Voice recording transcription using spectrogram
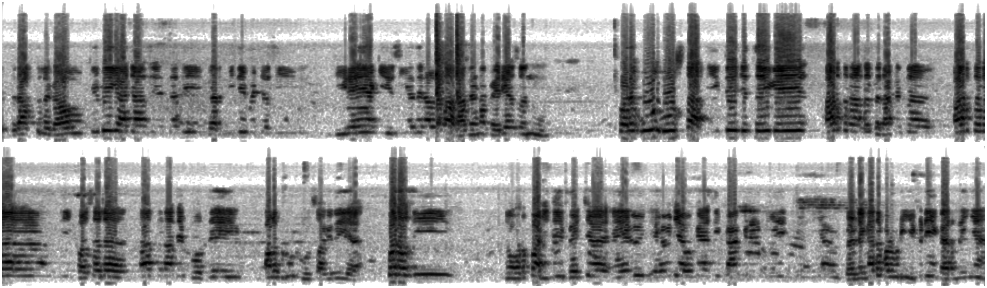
ਦਰਖਤ ਲਗਾਓ। ਕਿਵੇਂ ਆ ਜਾਂ ਇਦਾਂ ਦੀ ਗਰਮੀ ਦੇ ਵਿੱਚ ਅਸੀਂ ਜੀ ਰਹੇ ਆ ਕਿ ਅਸੀਂ ਇਹਦੇ ਨਾਲ ਸਹਾਰਾ ਲੈਣਾ ਪੈ ਰਿਹਾ ਸਾਨੂੰ। ਪਰ ਉਹ ਉਸ ਧਰਤੀ ਤੇ ਜਿੱਥੇ ਗਏ, ਹਰ ਤਰ੍ਹਾਂ ਦਾ ਦਰਖਤ, ਹਰ ਤਰ੍ਹਾਂ ਦੀ ਫਸਲ, ਹਰ ਤਰ੍ਹਾਂ ਦੇ ਪੌਦੇ ਫਲ ਫਰੂਟ ਹੋ ਸਕਦੇ ਆ। ਪਰ ਅਸੀਂ ਦੌੜ ਭੱਜ ਦੇ ਵਿੱਚ ਇਹੋ ਇਹੋ ਜਿਹਾ ਹੋ ਗਿਆ ਅਸੀਂ ਕਾਂਕਰੀਟ ਦੀਆਂ ਬਿਲਡਿੰਗਾਂ ਤਾਂ ਬੜੀ ਇਕੜੀਆਂ ਕਰ ਲਈਆਂ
